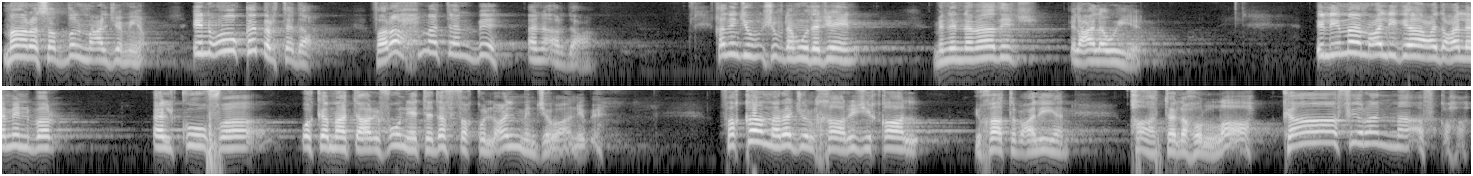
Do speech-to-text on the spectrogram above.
مارس الظلم مع الجميع. إن عوقب ارتدع. فرحمة به أنا أردعه. خلينا نشوف نموذجين. من النماذج العلوية. الإمام علي قاعد على منبر الكوفة وكما تعرفون يتدفق العلم من جوانبه. فقام رجل خارجي قال يخاطب عليا قاتله الله كافرا ما أفقهه.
